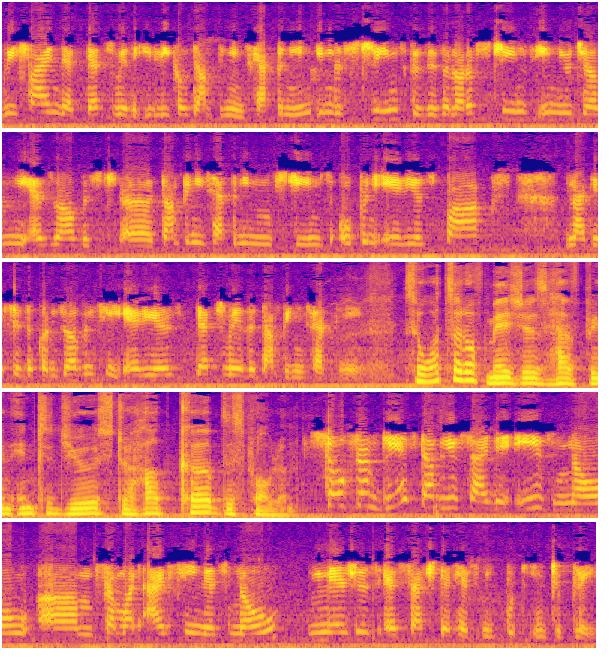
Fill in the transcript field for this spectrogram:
we find that that's where the illegal dumping is happening in the streams because there's a lot of streams in New Germany as well. The uh, dumping is happening in streams, open areas, parks like I said, the conservancy areas, that's where the dumping is happening. So, what sort of measures have been introduced to help curb this problem? So, from DSW side, there is no, um, from what I've seen, there's no measures as such that has been put into place.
